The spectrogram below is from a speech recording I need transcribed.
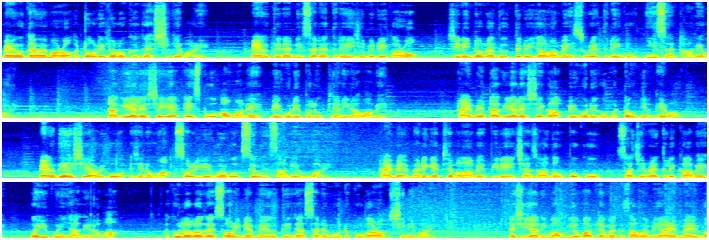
မန်ယူတန်းဝဲမှာတော့အတော်လေးလှုပ်လှုပ်ခက်ခက်ရှိခဲ့ပါတယ်မန်ယူသင်းနဲ့နှိစက်တဲ့သတင်းအရင်းမြစ်တွေကတော့ရင်းနှီးမြှုပ်နှံသူအသစ်တွေရောက်လာမယ်ဆိုတဲ့သတင်းကိုညှင်းဆန်ထားခဲ့ပါတယ်တာကီယာလက်ရှိတ်ရဲ့ Ace ပို့အောက်မှာလည်းမေးခွန်းတွေပလူပြန်နေတာပါပဲ ဒါပေမဲ့တာဂီယာလည်းရှိတ်ကမိကုန်းတွေကိုမတုံ့ပြန်ခဲ့ပါဘူး။မန်ယူသင်းရဲ့ရှယ်ယာတွေကိုအရင်တုန်းက sorry တွေဝယ်ဖို့စိတ်ဝင်စားခဲ့မှုပါတယ်။ဒါပေမဲ့အမှန်တကယ်ဖြစ်မလာပဲပြည်တွင်အချမ်းစာဆုံးပုံကိုစာချင်ရက်ခလစ်ကပဲဝယ်ယူခွင့်ရခဲ့တာပါ။အခုလောလောဆယ် sorry နဲ့မန်ယူသင်းကြားဆက်နွယ်မှုတစ်ခုကတော့ရှိနေပါတယ်။လက်ရှိရာသီမှာဥရောပပြိုင်ပွဲကစားပွဲမရတဲ့မန်ယူက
